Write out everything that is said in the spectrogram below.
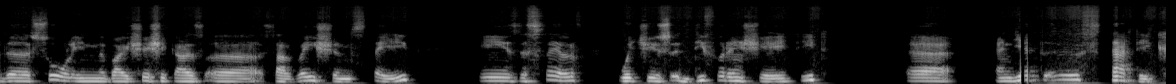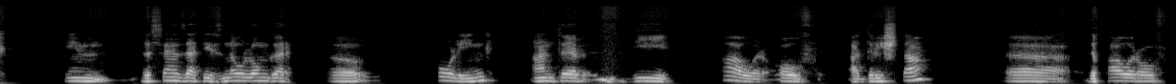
the soul in Vaisheshika's uh, salvation state is the self which is differentiated and yet uh, static in the sense that is no longer uh, falling under the power of adrishta, uh, the power of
